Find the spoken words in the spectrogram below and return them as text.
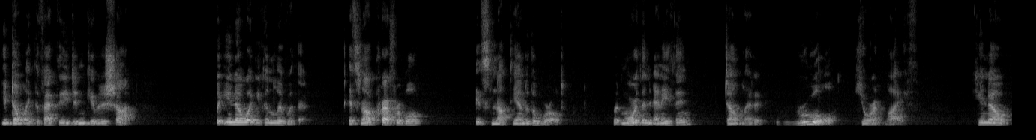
You don't like the fact that he didn't give it a shot. But you know what? You can live with it. It's not preferable. It's not the end of the world. But more than anything, don't let it rule your life. You know,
